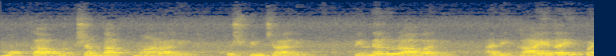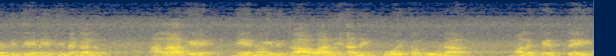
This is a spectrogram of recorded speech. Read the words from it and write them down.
మొక్క వృక్షంగా మారాలి పుష్పించాలి పిందెలు రావాలి. అది కాయలై పండితేనే తినగలం. అలాగే నేను ఇది కావాలి అనే కోరిక కూడా మొలకెత్తై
